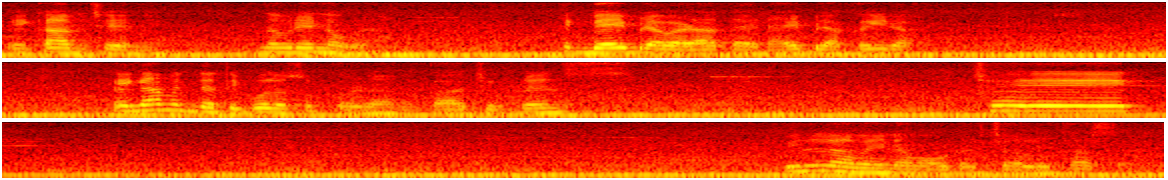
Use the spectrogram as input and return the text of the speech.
કંઈ કામ છે નહીં. નવરે નવરા. એક બે આઈબ્રાવાળા હતા એને આઈબ્રા કર્યા. કંઈ કામ જ નથી, બોલો શું કરવાનું? કાજુ ફ્રેન્ડ્સ છે પહેલા મહિનામાં ઓર્ડર ચાલુ થશે.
